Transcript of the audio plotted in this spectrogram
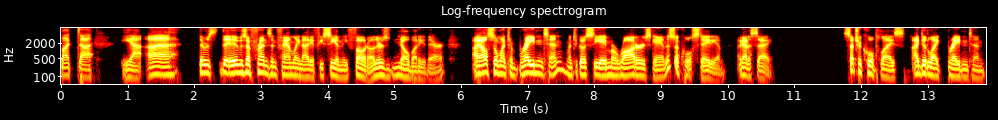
But uh, yeah, uh, there was it was a friends and family night. If you see in the photo, there's nobody there. I also went to Bradenton, went to go see a Marauders game. This is a cool stadium, I gotta say. Such a cool place. I did like Bradenton.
